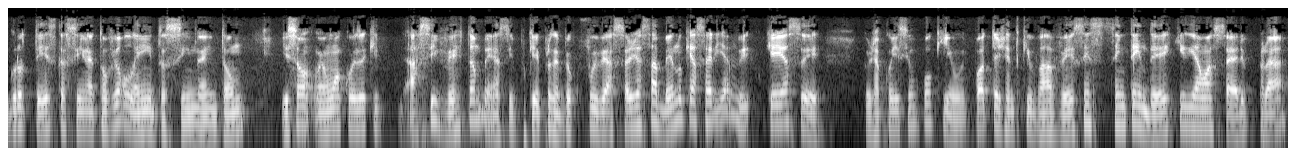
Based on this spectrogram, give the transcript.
grotesca assim, né, tão violenta assim, né? Então, isso é uma coisa que a se ver também, assim, porque por exemplo, eu fui ver a série já sabendo que a série ia, ver, que ia ser. Eu já conheci um pouquinho. Pode ter gente que vá ver sem, sem entender que é uma série para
